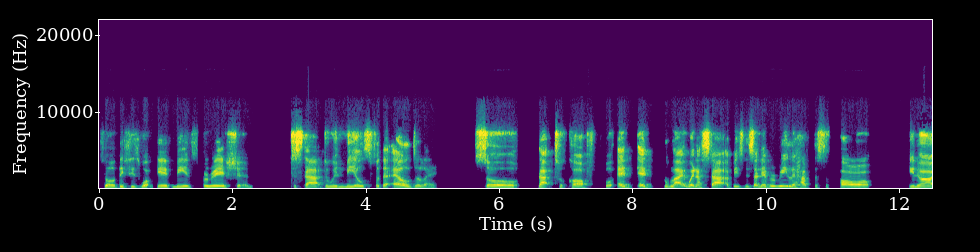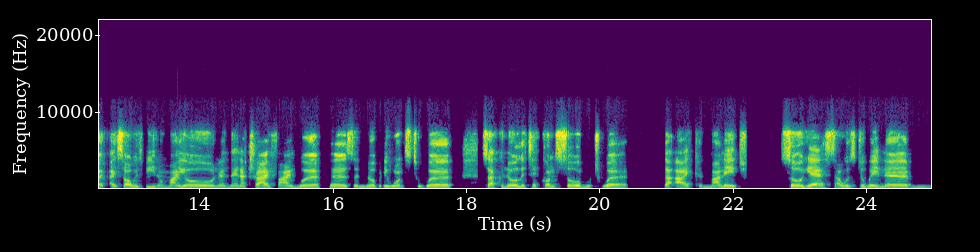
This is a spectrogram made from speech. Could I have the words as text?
So this is what gave me inspiration to start doing meals for the elderly. So that took off. But and, and like when I start a business, I never really have the support. You know, I, it's always been on my own, and then I try find workers, and nobody wants to work. So I can only take on so much work that I can manage. So yes, I was doing um,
